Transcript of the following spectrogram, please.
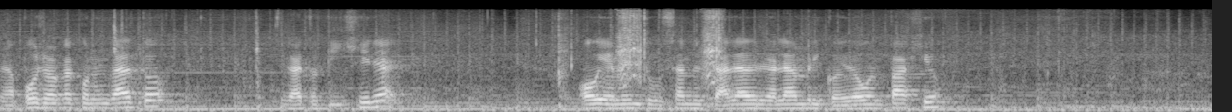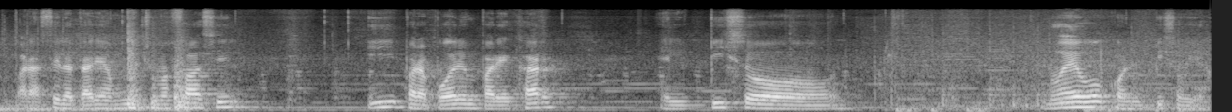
Me apoyo acá con un gato, gato tijera, obviamente usando el taladro alámbrico de dobo empagio para hacer la tarea mucho más fácil y para poder emparejar el piso nuevo con el piso viejo.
